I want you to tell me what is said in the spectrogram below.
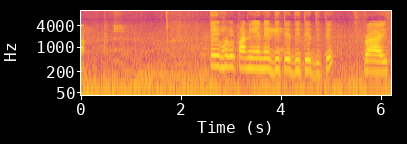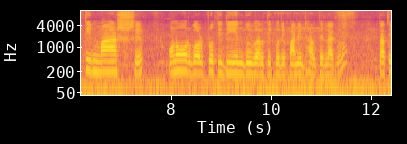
না। তো এইভাবে পানি এনে দিতে দিতে দিতে প্রায় তিন মাস সে অনর্গল প্রতিদিন দুই বালতি করে পানি ঢালতে লাগল। তাতে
